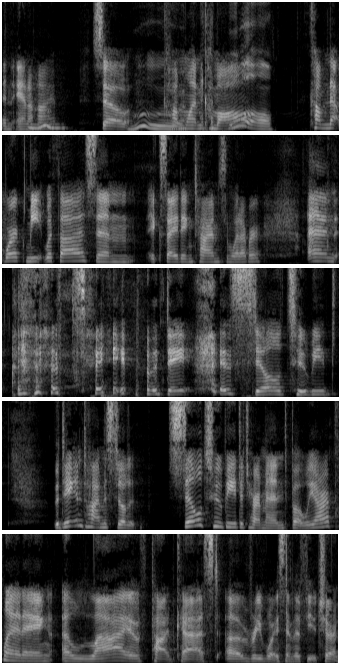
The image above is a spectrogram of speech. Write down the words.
in Anaheim. So, come one, come all, Cool. come network, meet with us, and exciting times and whatever. And the date is still to be the date and time is still still to be determined, but we are planning a live podcast of Revoicing the Future at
